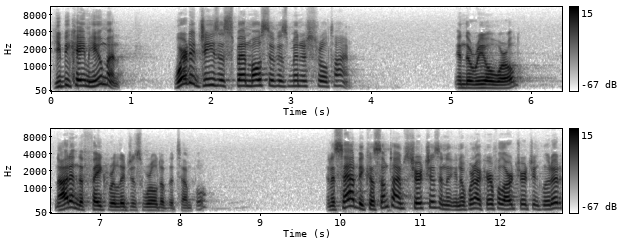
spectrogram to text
He became human. Where did Jesus spend most of his ministerial time? In the real world, not in the fake religious world of the temple. And it's sad because sometimes churches, and you know, if we're not careful, our church included,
